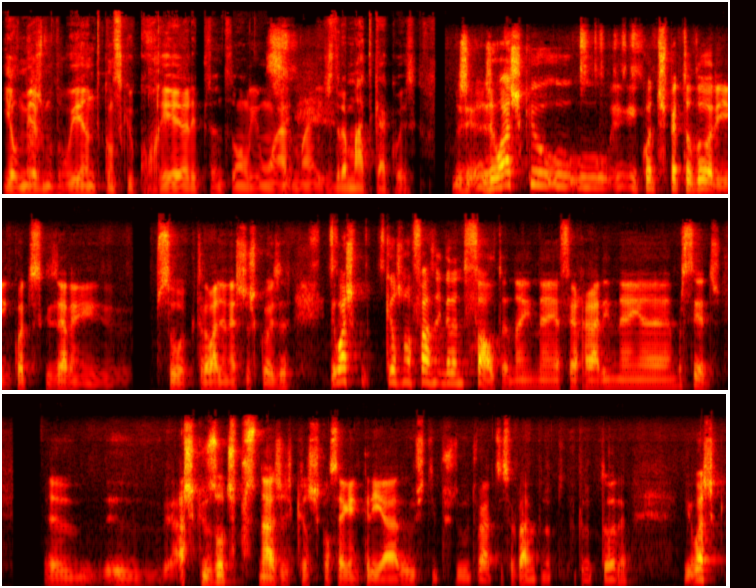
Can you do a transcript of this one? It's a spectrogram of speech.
ele mesmo doente conseguiu correr e, portanto, dão ali um ar mais dramático à coisa. Mas eu acho que, o, o, enquanto espectador e enquanto, se quiserem, pessoa que trabalha nestas coisas, eu acho que eles não fazem grande falta, nem, nem a Ferrari nem a Mercedes. Uh, uh, acho que os outros personagens que eles conseguem criar, os tipos do Drive to Survive, a produtora, eu acho que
